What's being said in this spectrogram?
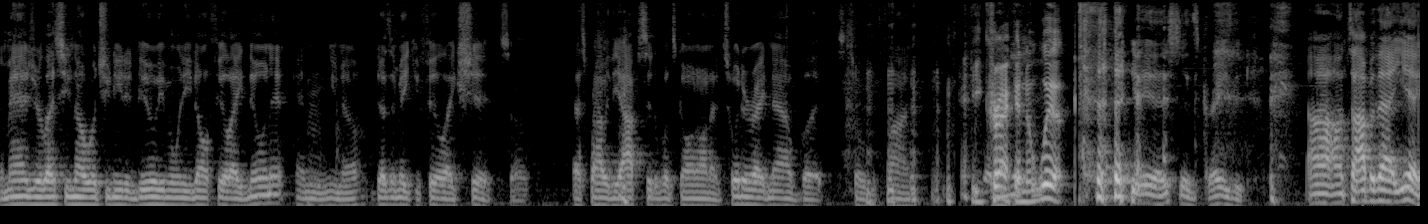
The manager lets you know what you need to do even when you don't feel like doing it, and mm-hmm. you know doesn't make you feel like shit. So that's probably the opposite of what's going on at Twitter right now, but it's totally fine. he cracking the whip. yeah, this shit's crazy. Uh, on top of that, yeah,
